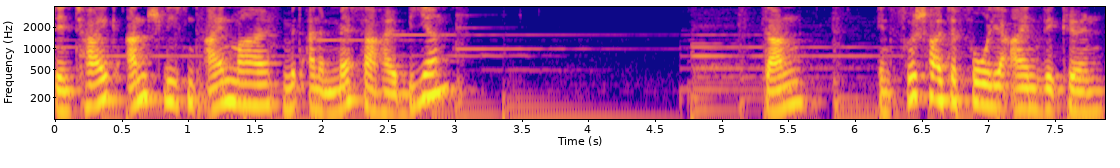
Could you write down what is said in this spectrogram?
Den Teig anschließend einmal mit einem Messer halbieren, dann in Frischhaltefolie einwickeln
